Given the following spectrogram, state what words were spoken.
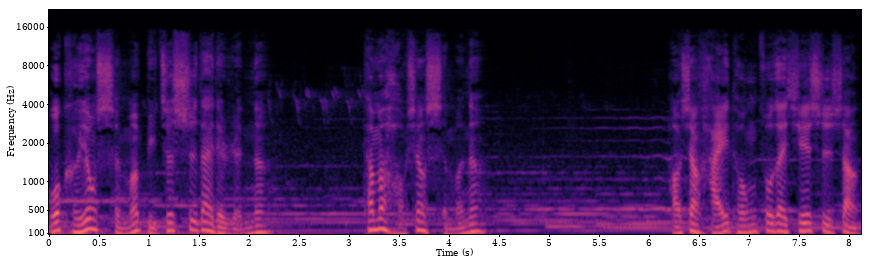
我可用什么比这世代的人呢？他们好像什么呢？好像孩童坐在街市上，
